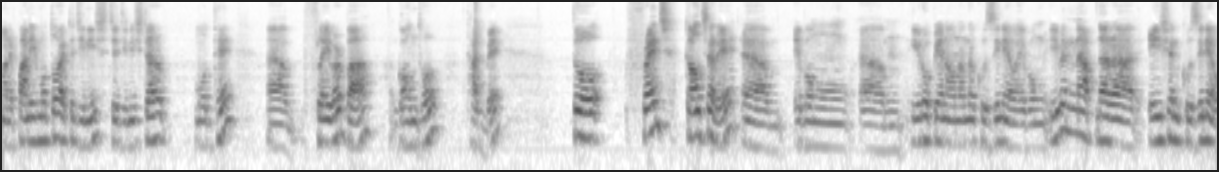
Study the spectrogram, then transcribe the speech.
মানে পানির মতো একটা জিনিস, যে জিনিসটার মধ্যে ফ্লেভার বা গন্ধ থাকবে। তো ফ্রেঞ্চ কালচারে এবং ইউরোপিয়ান অন্যান্য কুজিনেও এবং ইভেন আপনার এশিয়ান কুজিনেও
